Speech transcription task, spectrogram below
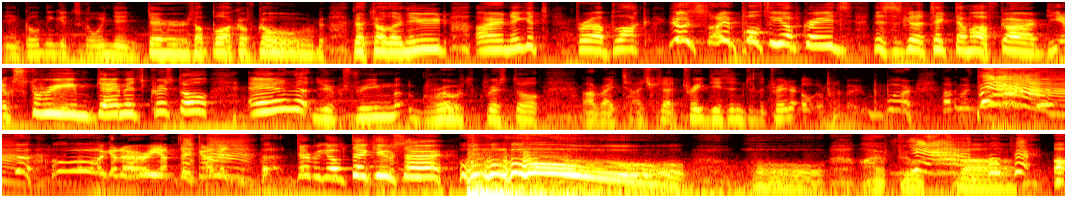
and gold ingots going in. There's a block of gold. That's all I need. Iron ingot for a block. Yes, I have both the upgrades. This is gonna take them off guard. The extreme damage crystal and the extreme growth crystal. All right, I just gotta trade these into the trader. Oh, put them in the bar. How do I? Oh, I gotta hurry up. They're coming. Uh, there we go. Thank you, sir. Ooh. Oh, I feel strong. Oh, Uh,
